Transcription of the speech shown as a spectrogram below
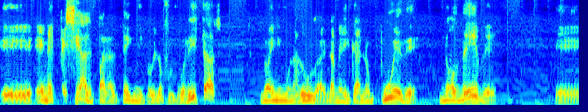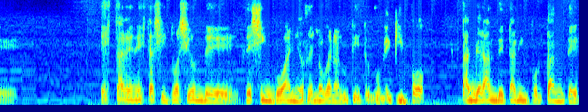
en especial para el técnico y los futbolistas, no hay ninguna duda. El América no puede, no debe eh, estar en esta situación de, cinco años de no ganar un título. Un equipo tan grande, tan importante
